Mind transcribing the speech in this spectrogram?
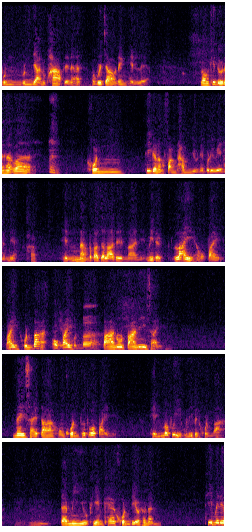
บุญบุญญาณุภาพเลยนะฮะพระพุทธเจ้าเล็งเห็นเลยอะลองคิดดูนะฮะว่าคนที่กำลังฟังธรรมอยู่ในบริเวณนั้นเนี่ยครับ เห็นนางปตาจาราเดินมาเนี่ย มีแต่ไล่ออกไป ไปคนบ้าออกไปคนบ้าปานู่นปานี่ใส่ ในสายตาของคนทั่ว ๆ ไปเนี่ย เห็นว่าผู้หญิงคนนี้เป็นคนบ้าอืมแต่มีอยู่เพียงแค่คนเดียวเท่านั้น ที่ไม่ได้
